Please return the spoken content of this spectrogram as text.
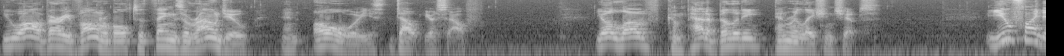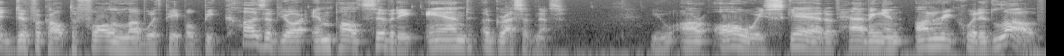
you are very vulnerable to things around you and always doubt yourself. Your love, compatibility, and relationships. You find it difficult to fall in love with people because of your impulsivity and aggressiveness. You are always scared of having an unrequited love,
